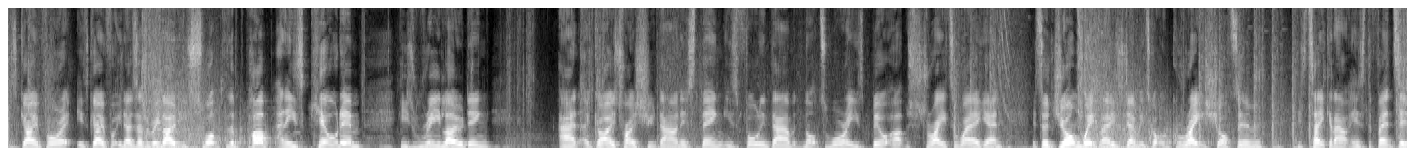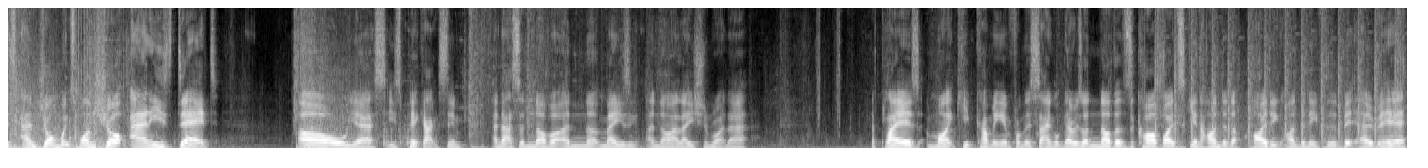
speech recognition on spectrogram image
he's going for it. He's going for it. He knows how to reload. He swapped to the pump and he's killed him. He's reloading. And a guy's trying to shoot down his thing. He's falling down, but not to worry. He's built up straight away again. It's a John Wick, ladies and gentlemen. He's got a great shot in him. He's taken out his defenses, and John Wick's one shot, and he's dead. Oh, yes. He's pickaxing. And that's another an amazing annihilation right there. The players might keep coming in from this angle. There is another. There's a carbide skin hiding underneath the bit over here.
